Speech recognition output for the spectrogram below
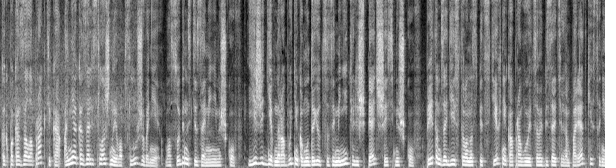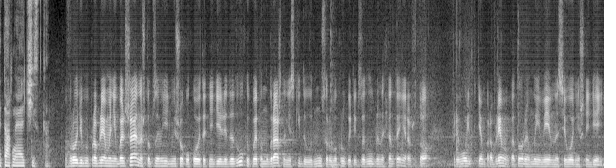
Как показала практика, они оказались сложны в обслуживании, в особенности в замене мешков. Ежедневно работникам удается заменить лишь 5-6 мешков. При этом задействована спецтехника, проводится в обязательном порядке санитарная очистка. Вроде бы проблема небольшая, но чтобы заменить мешок уходит от недели до двух, и поэтому граждане скидывают мусор вокруг этих заглубленных контейнеров, что приводит к тем проблемам, которые мы имеем на сегодняшний день.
